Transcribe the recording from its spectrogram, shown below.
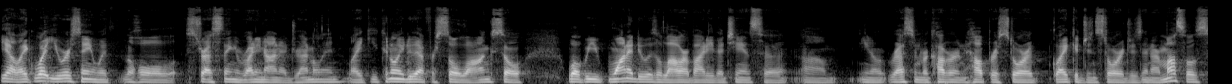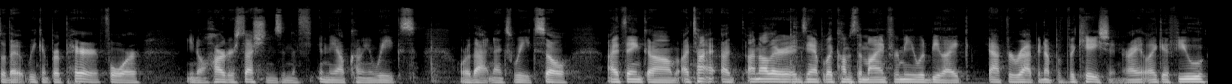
Yeah, like what you were saying with the whole stress thing and running on adrenaline, like you can only do that for so long. So, what we want to do is allow our body the chance to um, you know rest and recover and help restore glycogen storages in our muscles so that we can prepare for you know harder sessions in the in the upcoming weeks or that next week. So I think um, a time, another example that comes to mind for me would be like after wrapping up a vacation, right? Like if you,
